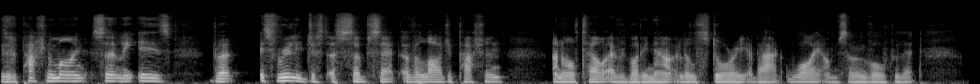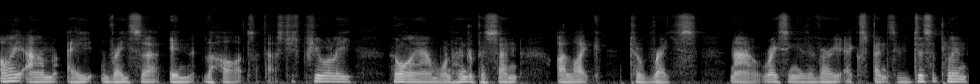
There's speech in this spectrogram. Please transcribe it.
Is it a passion of mine? certainly is, but it's really just a subset of a larger passion and I'll tell everybody now a little story about why I'm so involved with it. I am a racer in the heart. That's just purely who I am 100%. I like to race. Now, racing is a very expensive discipline.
